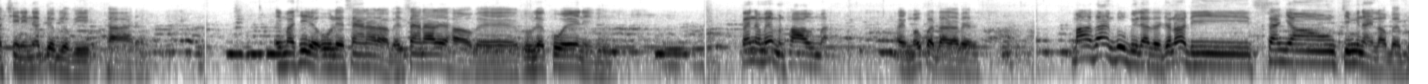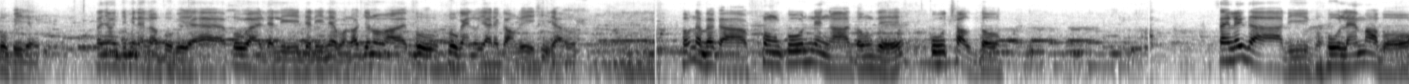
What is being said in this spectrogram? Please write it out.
အချင်းနေနဲ့ပြုတ်ပြုတ်ပြီးထားရတယ်အိမ်မှာရှိတဲ့အိုးလဲဆန်းထားတာပဲဆန်းထားတဲ့ဟာကိုပဲသူလဲကိုယ်နေပြီဘယ်နှမဲမထားဘူးမအဲ့မုတ်ပတ်သားတာပဲ မာဆိုင်ပုတ်ပေးလာဆိုကျွန်တော်ဒီစမ်းချောင်းကျင်းမနိုင်လောက်ပဲပုတ်ပေးတယ်စမ်းချောင်းကျင်းမနိုင်လောက်ပုတ်ပေးတယ်အဲပုတ်ကဒလီဒလီနဲ့ပေါ့နော်ကျွန်တော်ကပုတ်ပုတ်ကိုင်းလို့ရတဲ့ကောင်လေးရှိတာကိုဖုန်းနံပါတ်က092530 663ဆိုင်လိုက်တာဒီဗဟိုလမ်းမပေါ်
